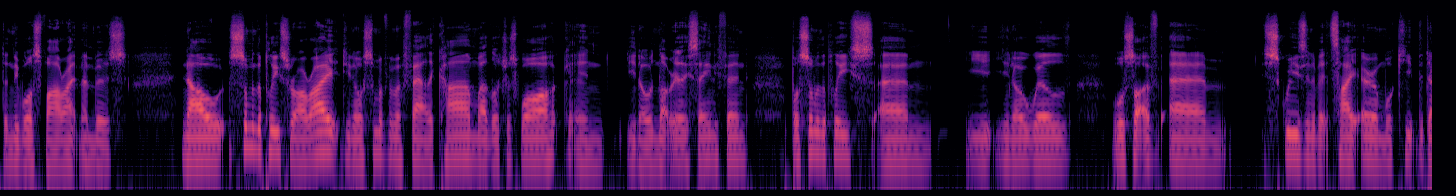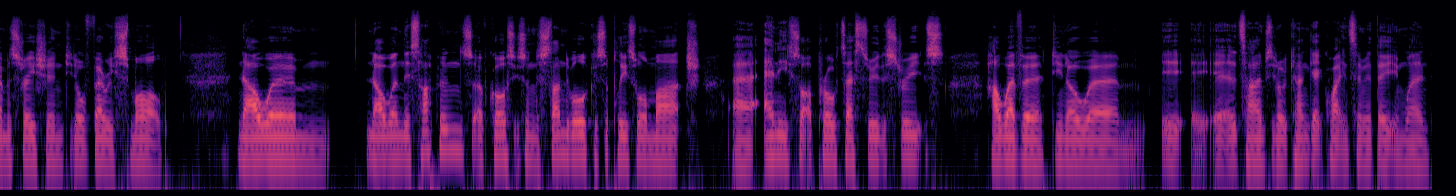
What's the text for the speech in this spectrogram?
than there was far right members. Now, some of the police are alright, you know, some of them are fairly calm where they'll just walk and, you know, not really say anything. But some of the police, um, you, you know, will will sort of um, squeeze in a bit tighter and we'll keep the demonstration, you know, very small. Now, um, now, when this happens, of course, it's understandable because the police will march uh, any sort of protest through the streets. However, you know, um, it, it, at times, you know, it can get quite intimidating when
